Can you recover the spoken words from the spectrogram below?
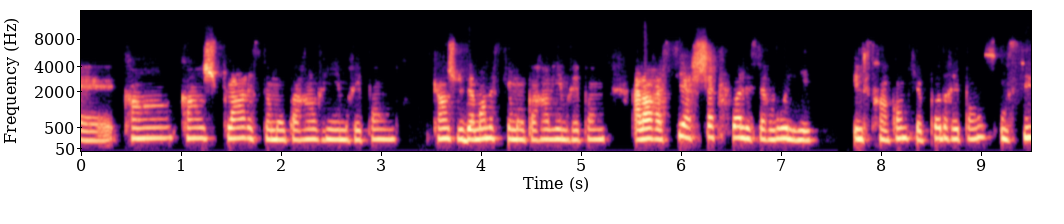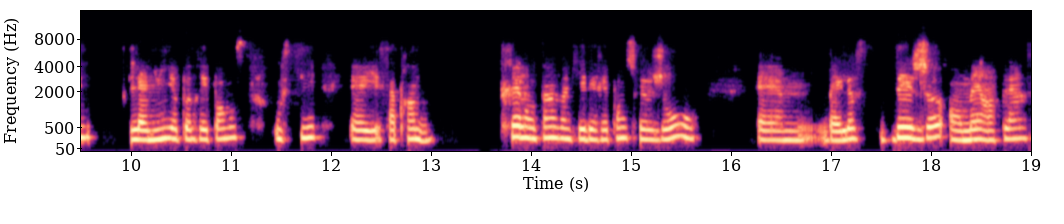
euh, quand, quand je pleure, est-ce que mon parent vient me répondre? Quand je lui demande, est-ce que mon parent vient me répondre? Alors, si à chaque fois, le cerveau, il, il se rend compte qu'il n'y a pas de réponse, ou si la nuit, il n'y a pas de réponse, ou si euh, ça prend très longtemps avant qu'il y ait des réponses le jour, euh, ben là, déjà, on met en place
